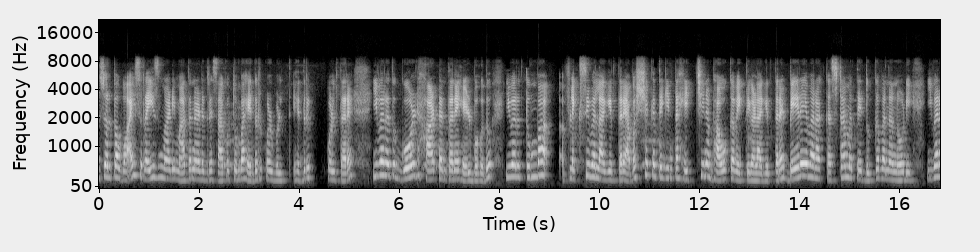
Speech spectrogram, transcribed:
ಸ್ವಲ್ಪ ವಾಯ್ಸ್ ರೈಸ್ ಮಾಡಿ ಮಾತನಾಡಿದ್ರೆ ಸಾಕು. ತುಂಬ ಹೆದರ್ಕೊಳ್ಬಿಳ್, ಹೆದರ್ಕೊಳ್ತಾರೆ. ಇವರದು ಗೋಲ್ಡ್ ಹಾರ್ಟ್ ಅಂತಲೇ ಹೇಳಬಹುದು. ಇವರು ತುಂಬ ಫ್ಲೆಕ್ಸಿಬಲ್ ಆಗಿರ್ತಾರೆ. ಅವಶ್ಯಕತೆಗಿಂತ ಹೆಚ್ಚಿನ ಭಾವುಕ ವ್ಯಕ್ತಿಗಳಾಗಿರ್ತಾರೆ. ಬೇರೆಯವರ ಕಷ್ಟ ಮತ್ತು ದುಃಖವನ್ನು ನೋಡಿ ಇವರ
